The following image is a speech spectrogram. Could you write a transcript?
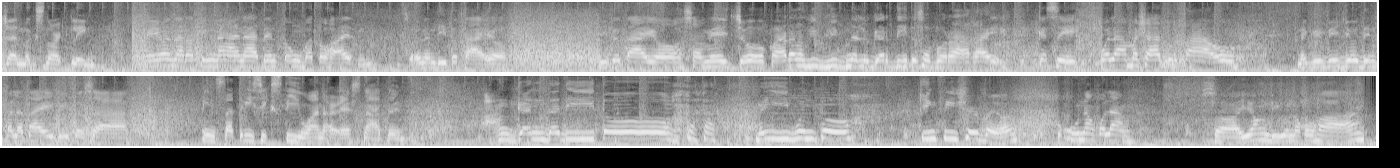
dyan mag-snorkeling. Ngayon, narating na nga natin tong batuhan. So, nandito tayo. Dito tayo sa medyo parang liblib na lugar dito sa Boracay. Kasi wala masyadong tao. Nagvi-video din pala tayo dito sa Insta360 1RS natin. Ang ganda dito! May ibon po. Kingfisher ba yon? Kukunan ko lang. Sayang, di ko nakuhaan.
